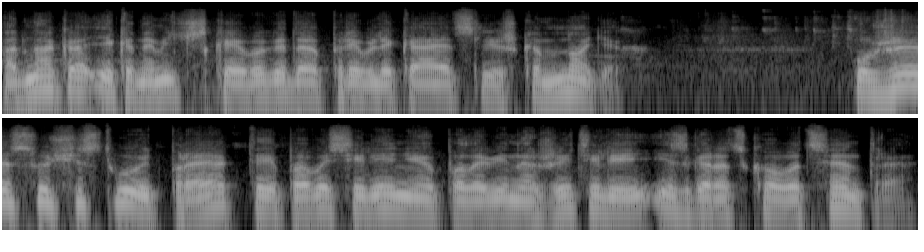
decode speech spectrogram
Однако экономическая выгода привлекает слишком многих. Уже существуют проекты по выселению половины жителей из городского центра,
